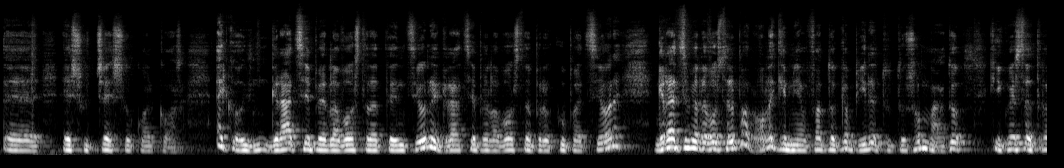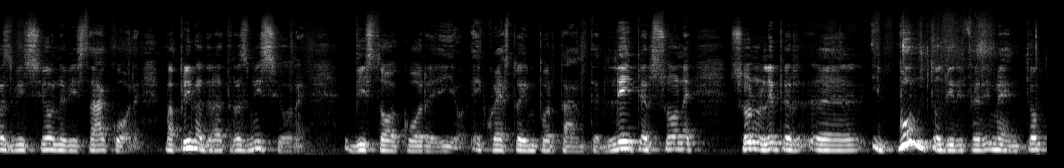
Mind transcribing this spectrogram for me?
eh, è successo qualcosa. Ecco, grazie per la vostra attenzione, grazie per la vostra preoccupazione, grazie per le vostre parole che mi hanno fatto capire tutto sommato che questa trasmissione vi sta a cuore, ma prima della trasmissione vi sto a cuore io e questo è importante. Le persone sono per, eh, il punto di riferimento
